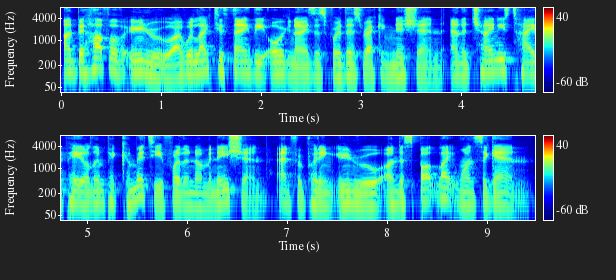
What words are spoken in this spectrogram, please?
On behalf of Yunru, I would like to thank the organizers for this recognition and the Chinese Taipei Olympic Committee for the nomination and for putting Yunru on the spotlight once again.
